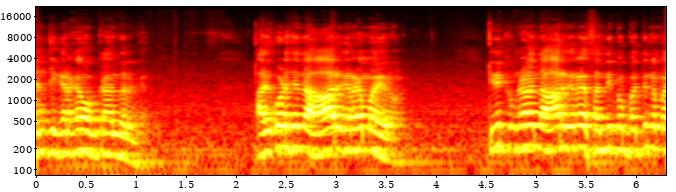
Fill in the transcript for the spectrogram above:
அஞ்சு கிரகம் உட்காந்துருக்கு அது கூட சேர்ந்து ஆறு கிரகம் ஆயிரும் இதுக்கு முன்னாடி இந்த ஆறு கிரக சந்திப்பை பற்றி நம்ம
